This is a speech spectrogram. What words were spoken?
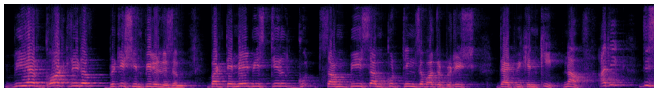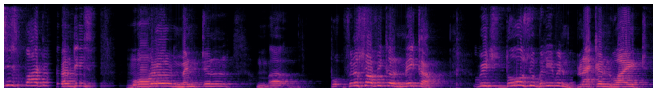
we have got rid of British imperialism, but there may be still good, some be some good things about the British that we can keep. Now, I think this is part of Gandhi's moral, mental, uh, philosophical makeup, which those who believe in black and white,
